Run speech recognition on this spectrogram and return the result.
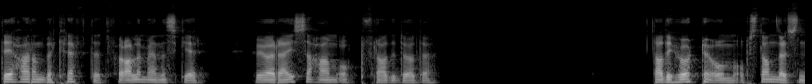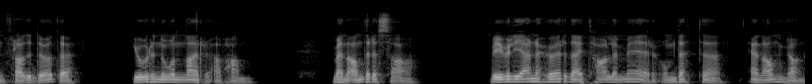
Det har han bekreftet for alle mennesker ved å reise ham opp fra de døde. Da de hørte om oppstandelsen fra de døde, gjorde noen narr av ham, men andre sa, Vi vil gjerne høre deg tale mer om dette en annen gang.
